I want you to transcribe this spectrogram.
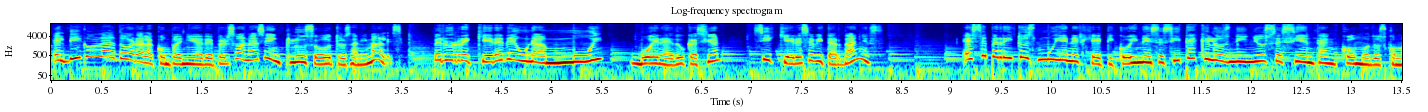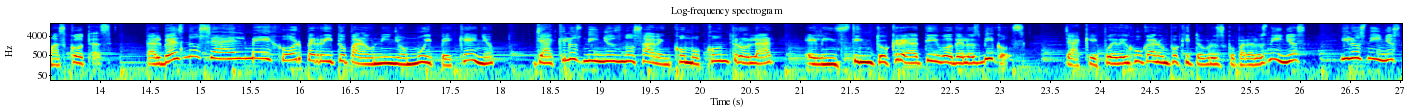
El Beagle adora la compañía de personas e incluso otros animales, pero requiere de una muy buena educación si quieres evitar daños. Este perrito es muy energético y necesita que los niños se sientan cómodos con mascotas. Tal vez no sea el mejor perrito para un niño muy pequeño, ya que los niños no saben cómo controlar el instinto creativo de los beagles, ya que pueden jugar un poquito brusco para los niños y los niños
